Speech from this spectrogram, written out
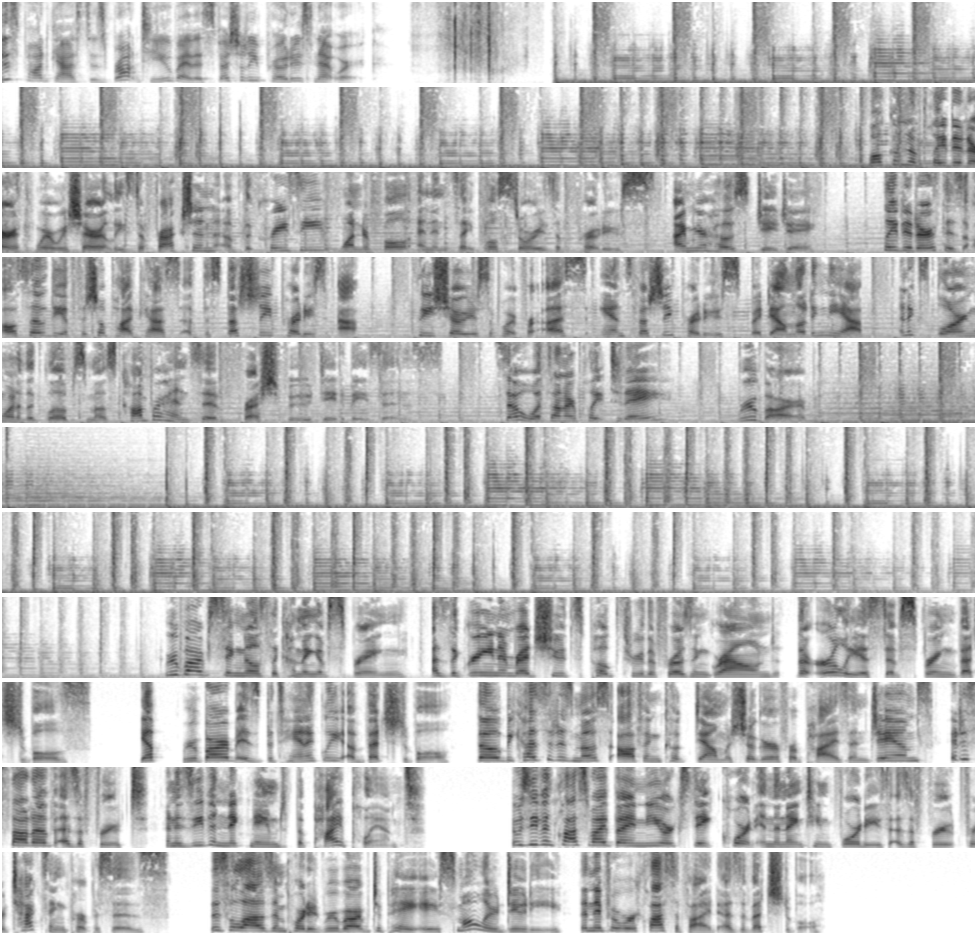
This podcast is brought to you by the Specialty Produce Network. Welcome to Plated Earth, where we share at least a fraction of the crazy, wonderful, and insightful stories of produce. I'm your host, JJ. Plated Earth is also the official podcast of the Specialty Produce app. Please show your support for us and Specialty Produce by downloading the app and exploring one of the globe's most comprehensive fresh food databases. So, what's on our plate today? Rhubarb. Rhubarb signals the coming of spring, as the green and red shoots poke through the frozen ground, the earliest of spring vegetables. Yep, rhubarb is botanically a vegetable, though because it is most often cooked down with sugar for pies and jams, it is thought of as a fruit and is even nicknamed the pie plant. It was even classified by a New York state court in the 1940s as a fruit for taxing purposes. This allows imported rhubarb to pay a smaller duty than if it were classified as a vegetable.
